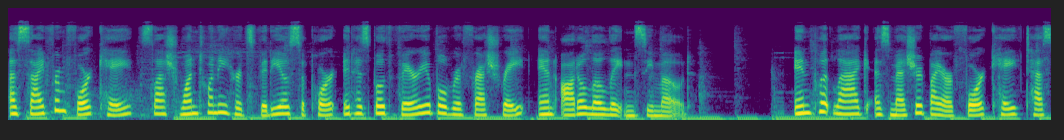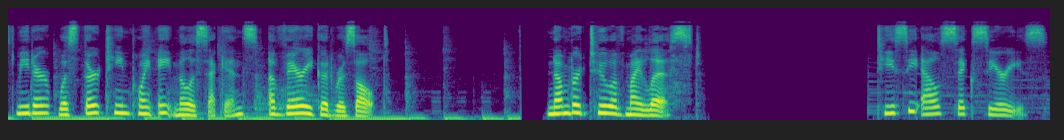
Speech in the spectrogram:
Aside from 4K/120Hz video support it has both variable refresh rate and auto low latency mode. Input lag as measured by our 4K test meter was 13.8 milliseconds, a very good result. Number 2 of my list. TCL 6 Series.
